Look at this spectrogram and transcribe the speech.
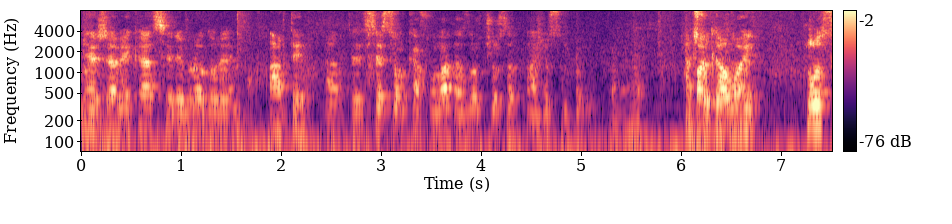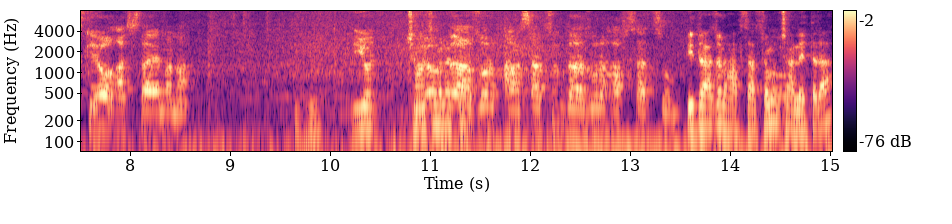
нержавека серебро дорем? Артел Арте, се сол кафолат 1450 сум аҳа. 80 бакавои литр плоскио ҳастае мана. Ё чанд ака 2500 сум 2700 сум и 2700 сомон чанд литра?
